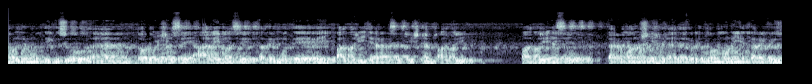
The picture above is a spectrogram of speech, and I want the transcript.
ধর্মের মধ্যে কিছু দরবেশ আছে, আলেম আছে, তাদের মধ্যে এই পাদ্রি যারা আছে, খ্রিস্টান পাদ্রি পাদ্রি আছে, তারা মানুষকে হেদায়ত করে ধর্ম নিয়ে তারা কিছু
